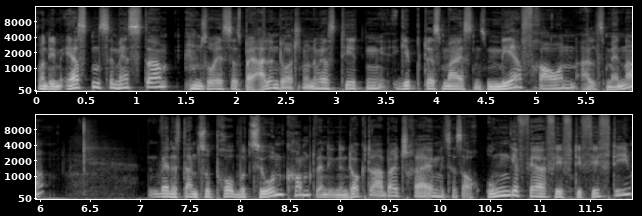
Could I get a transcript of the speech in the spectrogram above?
und im ersten Semester, so ist das bei allen deutschen Universitäten, gibt es meistens mehr Frauen als Männer. Wenn es dann zur Promotion kommt, wenn die eine Doktorarbeit schreiben, ist das auch ungefähr 50-50.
